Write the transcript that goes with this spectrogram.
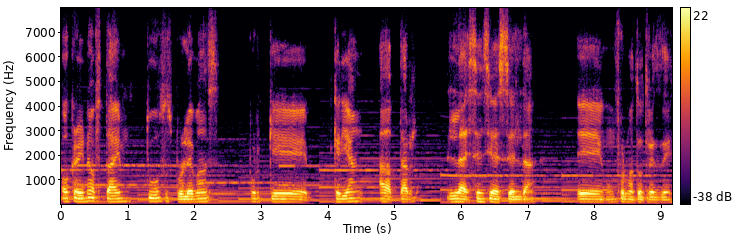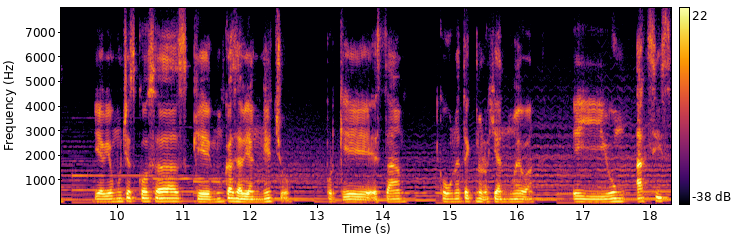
Ocarina of Time tuvo sus problemas porque querían adaptar la esencia de Zelda en un formato 3D y había muchas cosas que nunca se habían hecho porque estaban con una tecnología nueva y un axis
